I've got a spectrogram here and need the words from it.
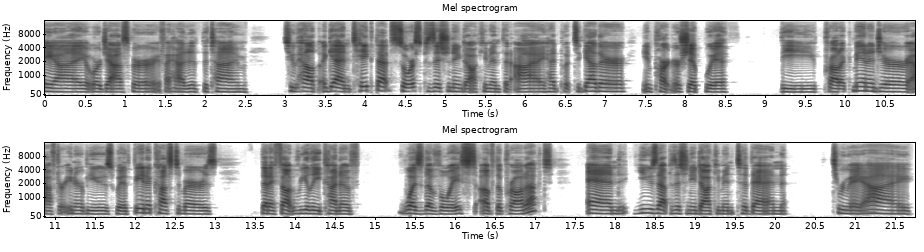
AI or Jasper if I had it at the time to help, again, take that source positioning document that I had put together in partnership with the product manager after interviews with beta customers that I felt really kind of was the voice of the product and use that positioning document to then, through AI,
